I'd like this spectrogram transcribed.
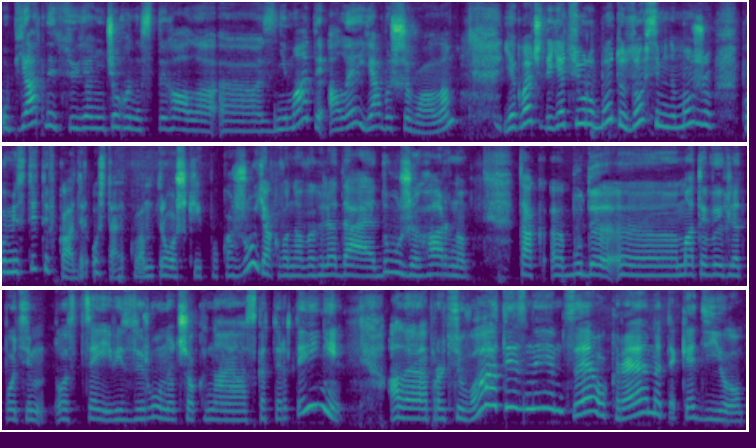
У п'ятницю я нічого не встигала е, знімати, але я вишивала. Як бачите, я цю роботу зовсім не можу помістити в кадр. Ось так вам трошки покажу, як вона виглядає. Дуже гарно так е, буде мати вигляд потім ось цей візеруночок на скатертині. Але працювати з ним це окреме таке діло.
